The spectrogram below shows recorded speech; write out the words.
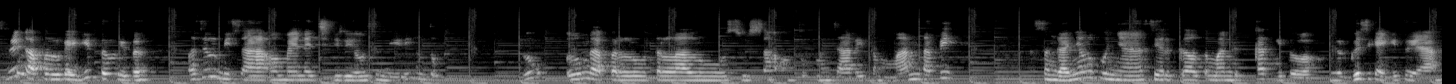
Sebenarnya nggak perlu kayak gitu gitu. Pasti lu bisa memanage diri lu sendiri untuk lu lu nggak perlu terlalu susah untuk mencari teman tapi seenggaknya lu punya circle teman dekat gitu loh. Menurut gue sih kayak gitu ya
